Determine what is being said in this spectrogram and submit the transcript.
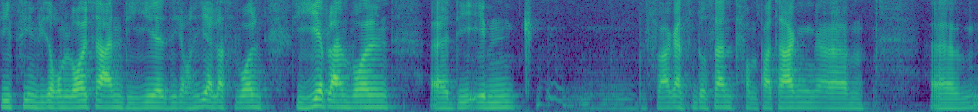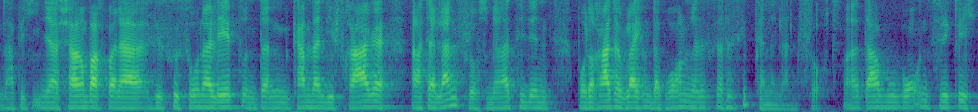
Die ziehen wiederum Leute an, die hier sich auch niederlassen wollen, die hier bleiben wollen, äh, die eben, das war ganz interessant, vor ein paar Tagen ähm, habe ich Ina Scharrenbach bei einer Diskussion erlebt und dann kam dann die Frage nach der Landflucht und dann hat sie den Moderator gleich unterbrochen und hat gesagt, es gibt keine Landflucht. Da, wo bei uns wirklich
